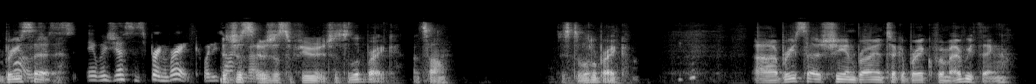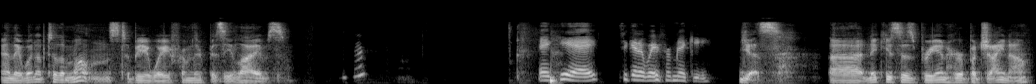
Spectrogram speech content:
Brie Oh, it, was said just, it was just a spring break. What are you it's talking just about? it was just a few it's just a little break. That's all. Just a little break. Uh, Brie says she and Bryan took a break from everything and they went up to the mountains to be away from their busy lives. AKA to get away from Nikki. Yes. Uh, Nikki says Brie and her vagina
